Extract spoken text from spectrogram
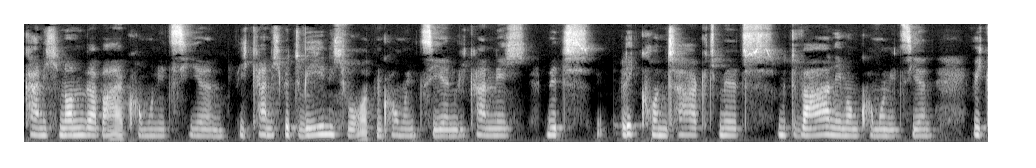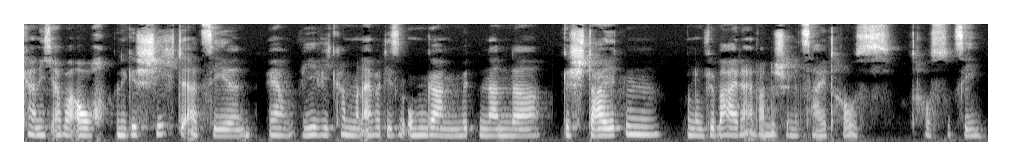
kann ich nonverbal kommunizieren? Wie kann ich mit wenig Worten kommunizieren? Wie kann ich mit Blickkontakt, mit, mit Wahrnehmung kommunizieren? Wie kann ich aber auch eine Geschichte erzählen? Ja, wie, wie kann man einfach diesen Umgang miteinander gestalten und um für beide einfach eine schöne Zeit draus, draus zu ziehen?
